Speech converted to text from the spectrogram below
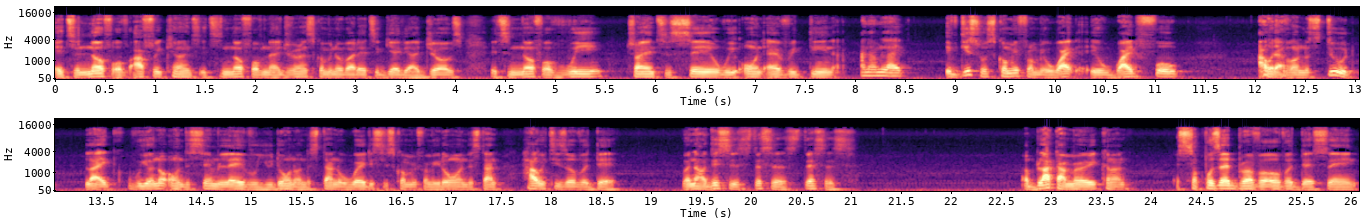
it's enough of Africans, it's enough of Nigerians coming over there to get their jobs, it's enough of we trying to say we own everything. And I'm like, if this was coming from a white a white folk, I would have understood. Like we are not on the same level. You don't understand where this is coming from. You don't understand how it is over there. But now this is this is this is a black American a supposed brother over there saying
